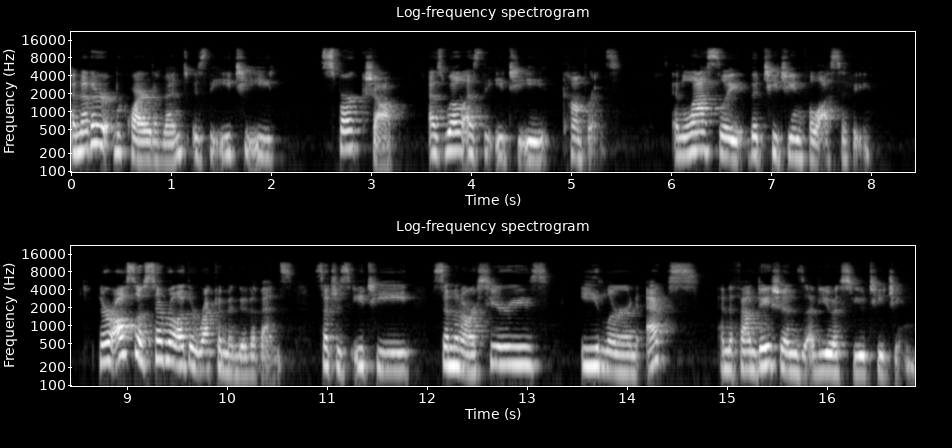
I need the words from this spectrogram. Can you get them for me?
Another required event is the ETE Spark Shop, as well as the ETE Conference. And lastly, the teaching philosophy. There are also several other recommended events, such as ETE Seminar Series, eLearnX, and the Foundations of USU Teaching.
